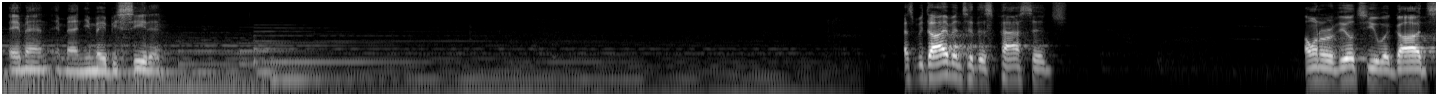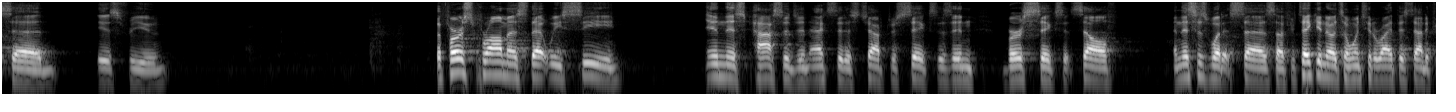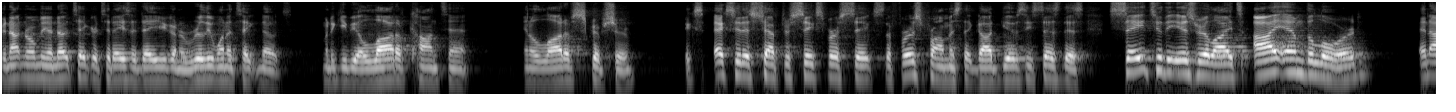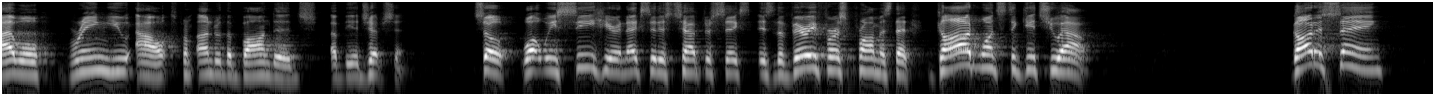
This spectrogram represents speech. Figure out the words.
Amen. Amen. You may be seated. As we dive into this passage, I want to reveal to you what God said is for you. The first promise that we see in this passage in Exodus chapter 6 is in verse 6 itself. And this is what it says. So if you're taking notes, I want you to write this down. If you're not normally a note taker, today's a day you're going to really want to take notes. I'm going to give you a lot of content and a lot of scripture. Exodus chapter 6, verse 6, the first promise that God gives, he says this Say to the Israelites, I am the Lord, and I will bring you out from under the bondage of the Egyptians. So, what we see here in Exodus chapter 6 is the very first promise that God wants to get you out. God is saying,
